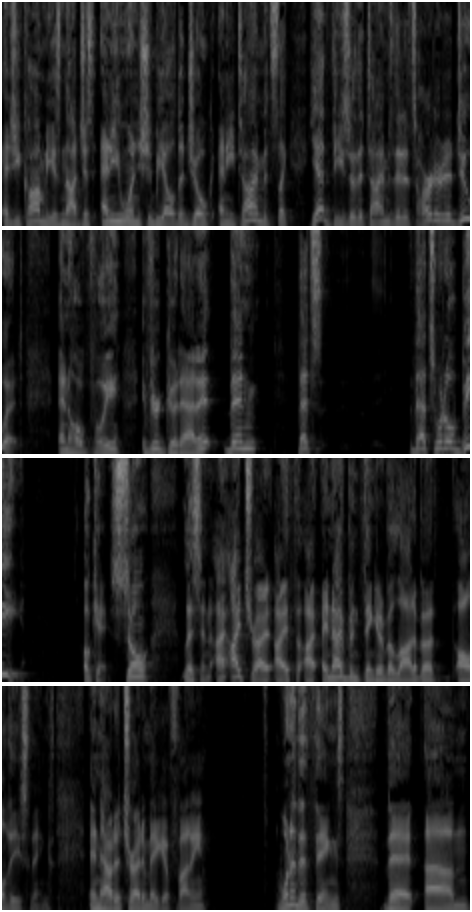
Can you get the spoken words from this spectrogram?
edgy comedy is not just anyone should be able to joke anytime. It's like, yeah, these are the times that it's harder to do it. And hopefully if you're good at it, then that's, that's what it'll be. Okay. So listen, I, I tried, I, th- I, and I've been thinking a lot about all these things and how to try to make it funny. One of the things that, um,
